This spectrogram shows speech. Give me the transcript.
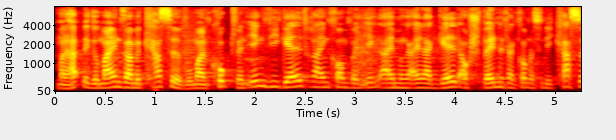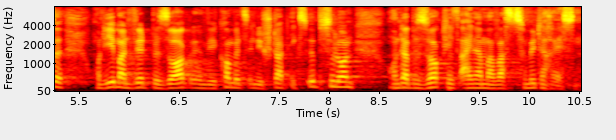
Man hat eine gemeinsame Kasse, wo man guckt, wenn irgendwie Geld reinkommt, wenn irgendeiner Geld auch spendet, dann kommt das in die Kasse und jemand wird besorgt. Wir kommen jetzt in die Stadt XY und da besorgt jetzt einer mal was zum Mittagessen.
